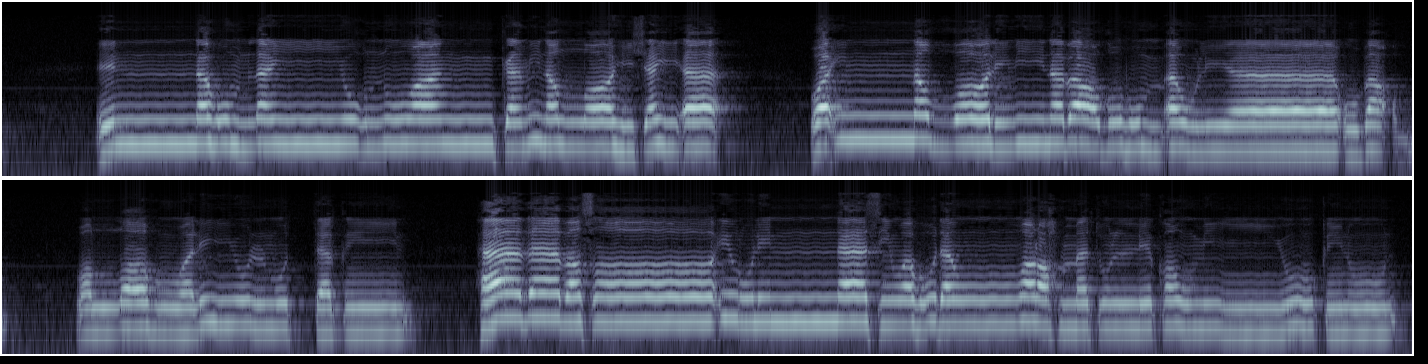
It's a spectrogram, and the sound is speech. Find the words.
إنهم لن يغنوا عنك من الله شيئا وإن الظالمين بعضهم أولياء بعض والله ولي المتقين هذا بصائر للناس وهدى ورحمة لقوم يوقنون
